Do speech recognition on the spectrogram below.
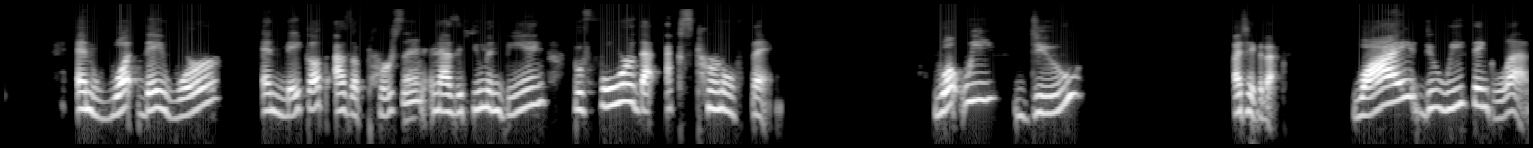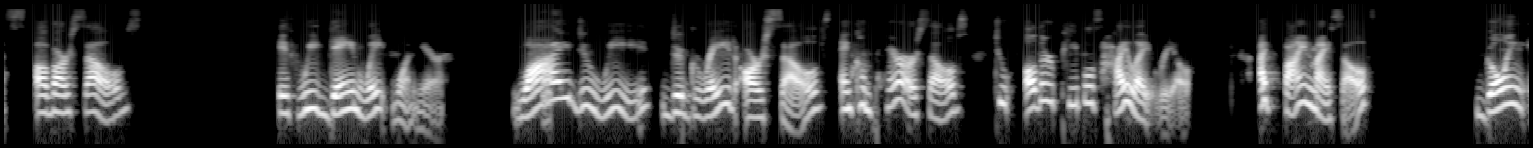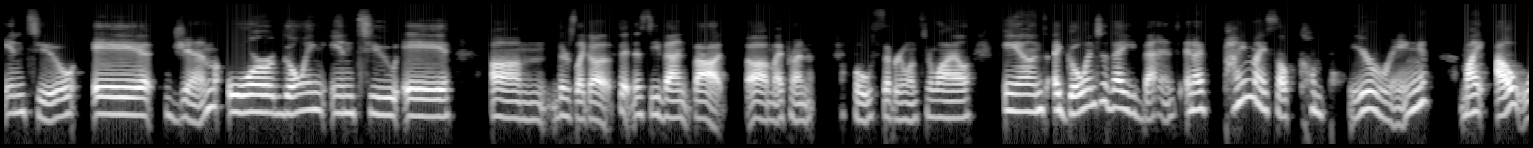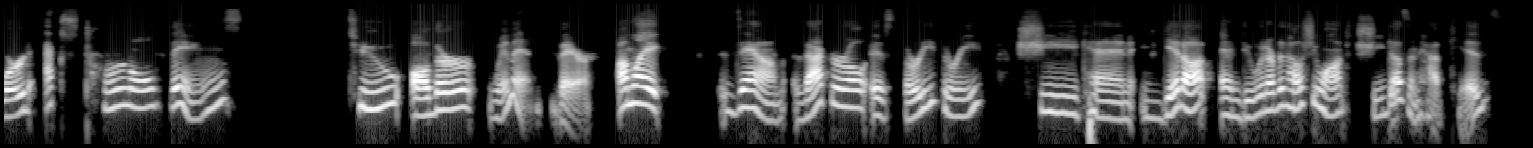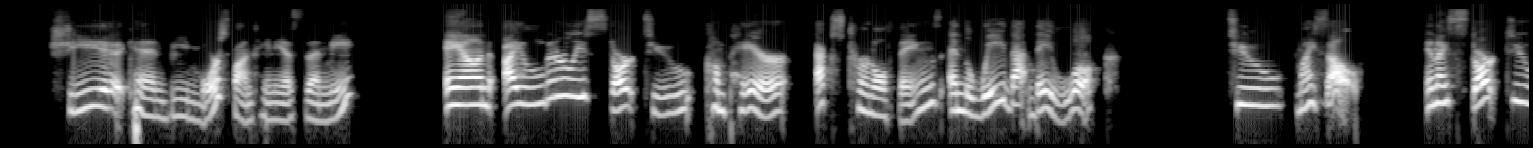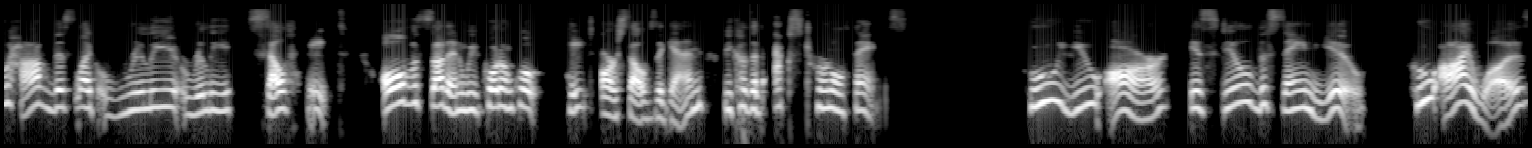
and what they were and make up as a person and as a human being before that external thing. What we do, I take the back. Why do we think less of ourselves if we gain weight one year? Why do we degrade ourselves and compare ourselves to other people's highlight reel? I find myself going into a gym or going into a um there's like a fitness event that uh, my friend hosts every once in a while and I go into the event and I find myself comparing my outward external things to other women there. I'm like, damn, that girl is 33. She can get up and do whatever the hell she wants. She doesn't have kids. She can be more spontaneous than me. And I literally start to compare external things and the way that they look to myself. And I start to have this like really, really self hate. All of a sudden, we quote unquote hate ourselves again because of external things. Who you are is still the same you. Who I was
